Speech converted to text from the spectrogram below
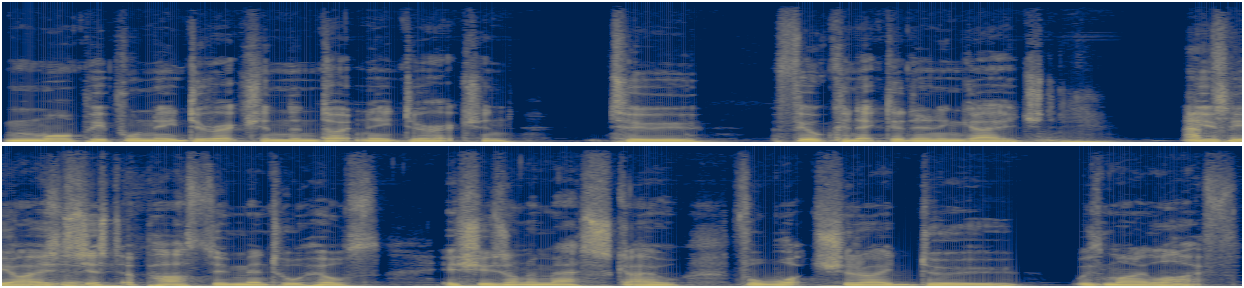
more people need direction than don't need direction to feel connected and engaged. Absolutely. UBI is just a path to mental health issues on a mass scale for what should I do with my life.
